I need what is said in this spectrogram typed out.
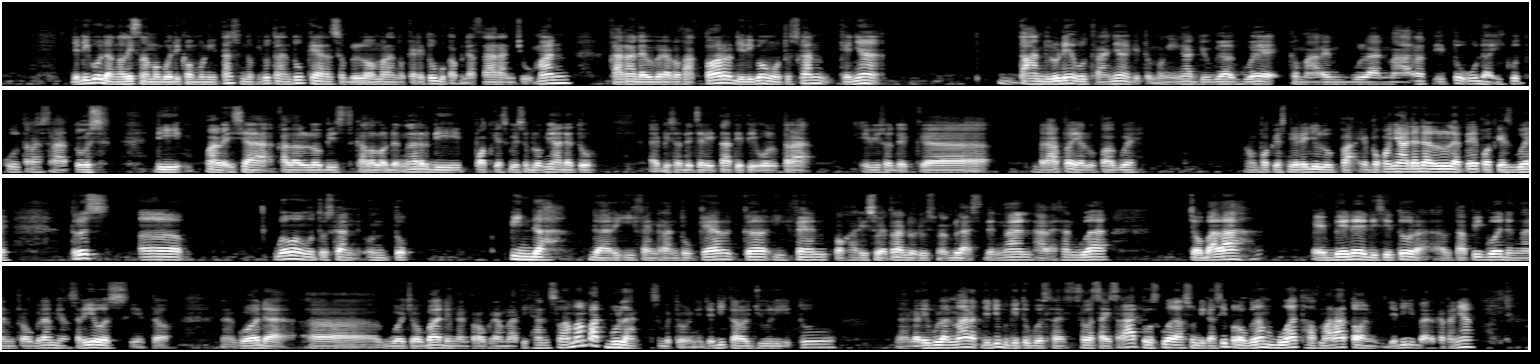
jadi gue udah ngelis nama gue di komunitas untuk ikut Care sebelum Care itu buka pendaftaran. Cuman karena ada beberapa faktor jadi gue memutuskan kayaknya tahan dulu deh ultranya gitu. Mengingat juga gue kemarin bulan Maret itu udah ikut ultra 100 di Malaysia. Kalau lo bis kalau lo denger di podcast gue sebelumnya ada tuh episode cerita Titi Ultra. Episode ke berapa ya? Lupa gue Mau podcast sendiri aja lupa. Ya pokoknya ada dah lu lihat ya podcast gue. Terus uh, gue memutuskan untuk pindah dari event Run to Care ke event Pokari Sweatran 2019 dengan alasan gue cobalah PB deh di situ tapi gue dengan program yang serius gitu. Nah gue ada uh, gue coba dengan program latihan selama empat bulan sebetulnya. Jadi kalau Juli itu nah dari bulan Maret jadi begitu gue selesai 100 gue langsung dikasih program buat half marathon. Jadi ibarat katanya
